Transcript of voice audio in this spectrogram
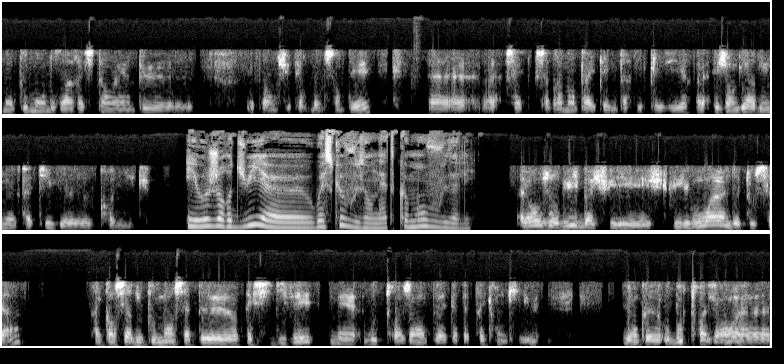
mon poumon droit restant est un peu n'est pas en super bonne santé. Euh, voilà, ça n'a vraiment pas été une partie de plaisir. Voilà, et j'en garde une fatigue euh, chronique. Et aujourd'hui, euh, où est-ce que vous en êtes? Comment vous allez? Alors aujourd'hui, bah, je, suis, je suis loin de tout ça. Un cancer du poumon, ça peut récidiver, mais au bout de trois ans, on peut être à peu près tranquille. Donc, euh, au bout de trois ans, euh,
